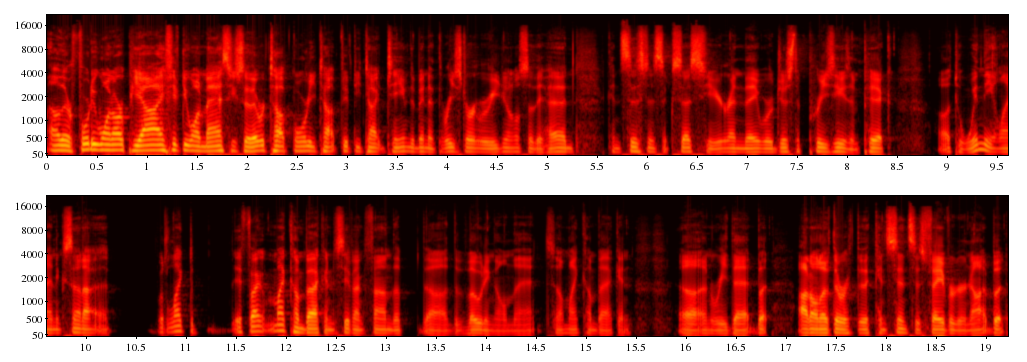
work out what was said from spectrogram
Uh, they're 41 RPI, 51 Massey, so they were top 40, top 50 type team. They've been a three-star regional, so they've had consistent success here, and they were just a preseason pick uh, to win the Atlantic Sun. I would like to, if I might come back and see if I can find the the, the voting on that. So I might come back and uh, and read that, but I don't know if they're the consensus favorite or not. But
